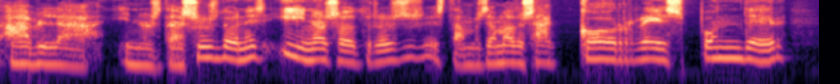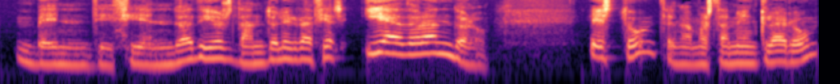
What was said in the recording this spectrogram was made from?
habla y nos da sus dones y nosotros estamos llamados a corresponder bendiciendo a Dios, dándole gracias y adorándolo. Esto, tengamos también claro,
